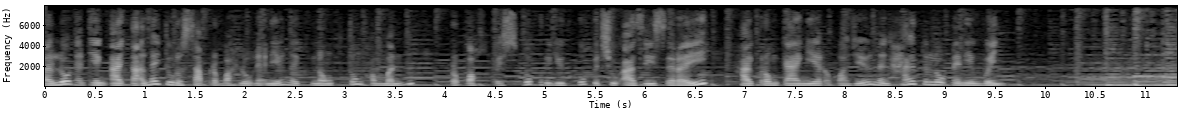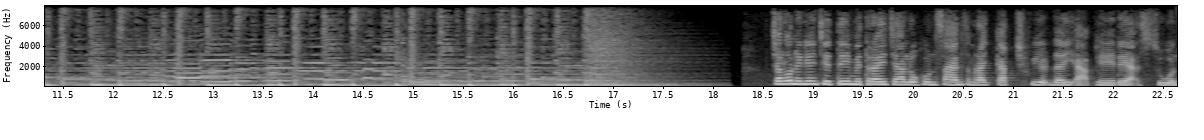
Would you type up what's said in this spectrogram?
ដោយលោកអ្នកនាងអាចដាក់លេខទូរស័ព្ទរបស់លោកអ្នកនាងនៅក្នុងខ្ទង់ comment របស់ Facebook ឬ YouTube វិទ្យុអាស៊ីសេរីហើយក្រុមការងាររបស់យើងនឹងហៅទៅលោកអ្នកនាងវិញ ចលនានាងជាទីមេត្រីចាលោកហ៊ុនសែនសម្រាប់កាត់ជ្រៀលដីអភិរក្សសួន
